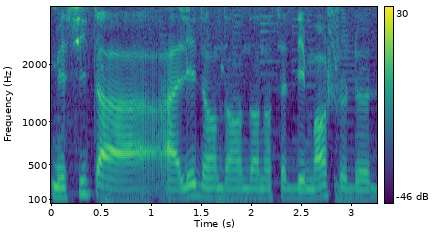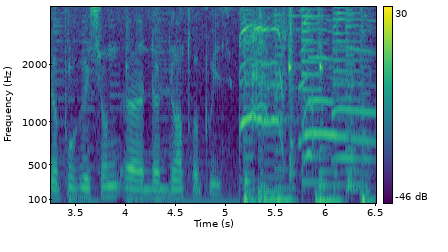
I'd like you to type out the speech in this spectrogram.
m'incite à, aller dans, cette démarche de, progression de l'entreprise. Thank you.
